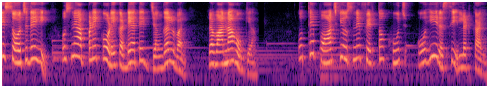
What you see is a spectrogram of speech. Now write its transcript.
ਇਹ ਸੋਚਦੇ ਹੀ ਉਸਨੇ ਆਪਣੇ ਘੋੜੇ ਕੱਢੇ ਅਤੇ ਜੰਗਲ ਵੱਲ ਰਵਾਨਾ ਹੋ ਗਿਆ। ਉੱਥੇ ਪਹੁੰਚ ਕੇ ਉਸਨੇ ਫਿਰ ਤੋਂ ਖੂਚ ਉਹੀ ਰੱਸੀ ਲਟਕਾਈ।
